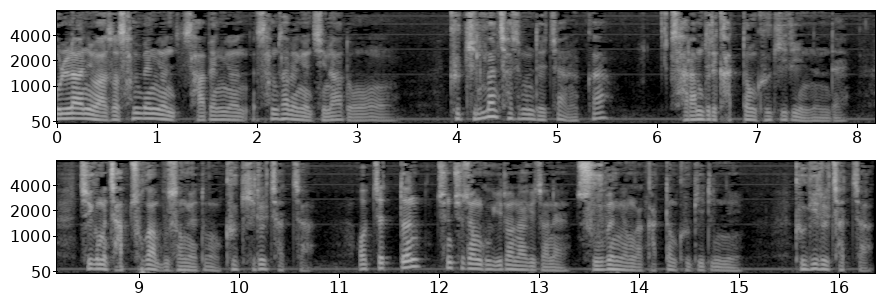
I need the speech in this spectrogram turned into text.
혼란이 와서 300년, 400년, 3, 400년 지나도 그 길만 찾으면 되지 않을까? 사람들이 갔던 그 길이 있는데 지금은 잡초가 무성해도 그 길을 찾자. 어쨌든 춘추전국 일어나기 전에 수백 년간 갔던 그 길이니 그 길을 찾자.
